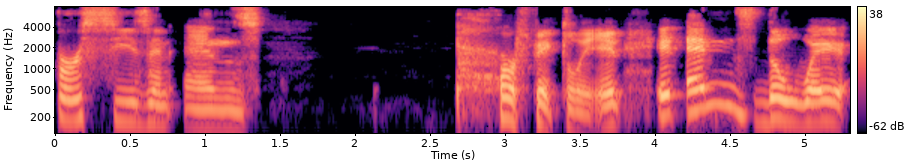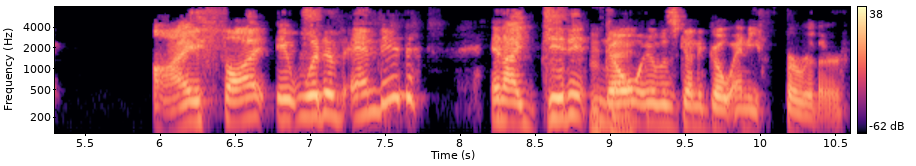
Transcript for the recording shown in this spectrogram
first season ends perfectly. It it ends the way I thought it would have ended, and I didn't okay. know it was going to go any further.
